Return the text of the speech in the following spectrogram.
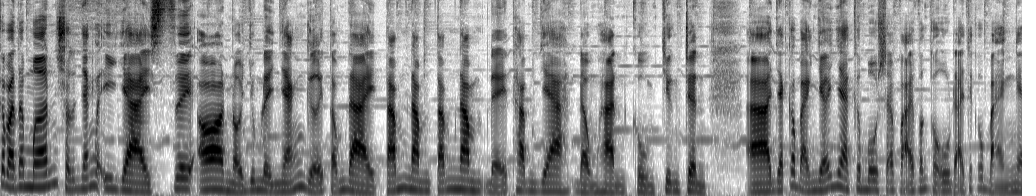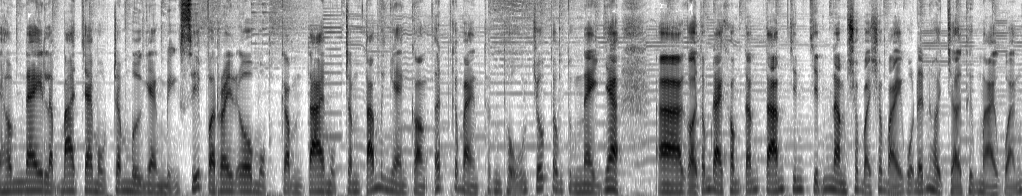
các bạn thân mến, số tin nhắn là y dài CO, nội dung lời nhắn gửi tổng đài 8585 để tham gia đồng hành cùng chương trình. À, và các bạn nhớ nha, combo sẽ vải vẫn còn ưu đãi cho các bạn. Ngày hôm nay là ba chai 110 ngàn miễn ship và radio một cầm tay 180 ngàn còn ít các bạn thân thủ chốt trong tuần này nha. À, gọi tổng đài 088 99 56767 hoặc đến hội chợ thương mại quảng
